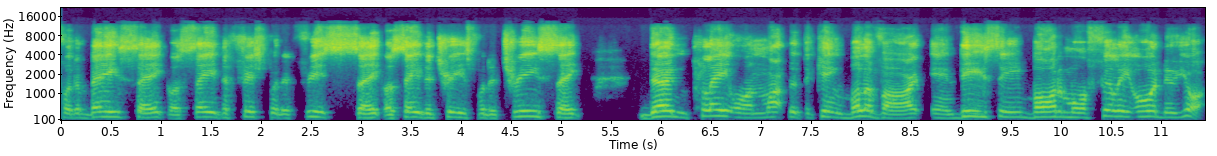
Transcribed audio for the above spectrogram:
for the bay's sake, or save the fish for the fish's sake, or save the trees for the trees' sake doesn't play on Martin Luther King Boulevard in DC, Baltimore, Philly, or New York.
